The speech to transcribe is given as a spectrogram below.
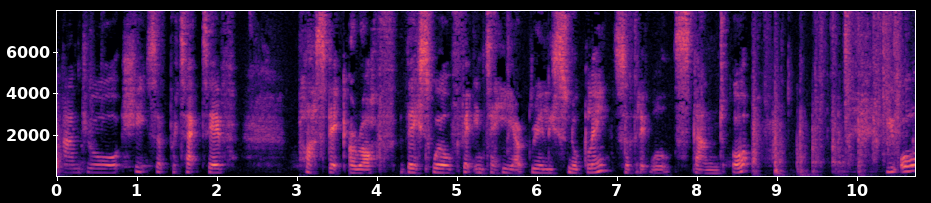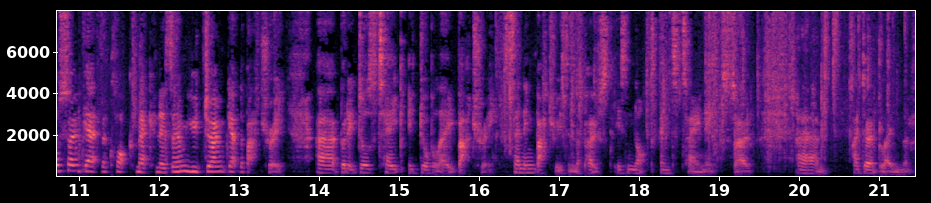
and your sheets of protective plastic are off, this will fit into here really snugly so that it will stand up. You also get the clock mechanism. You don't get the battery, uh, but it does take a double A battery. Sending batteries in the post is not entertaining, so um, I don't blame them.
